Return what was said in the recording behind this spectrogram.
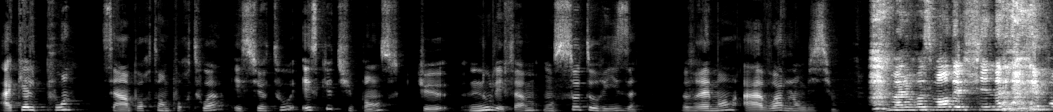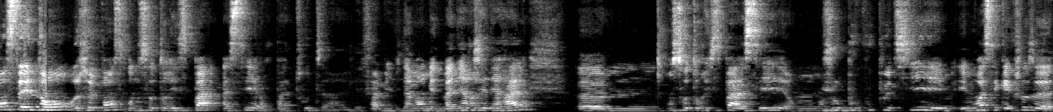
À quel point c'est important pour toi et surtout, est-ce que tu penses que nous les femmes, on s'autorise vraiment à avoir de l'ambition? Malheureusement, Delphine, la réponse est non. Je pense qu'on ne s'autorise pas assez, alors pas toutes hein, les femmes évidemment, mais de manière générale, euh, on s'autorise pas assez, on joue beaucoup petit et, moi c'est quelque chose, euh,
